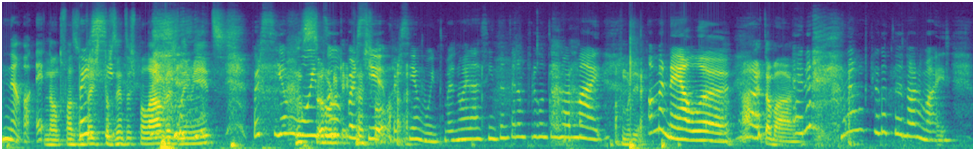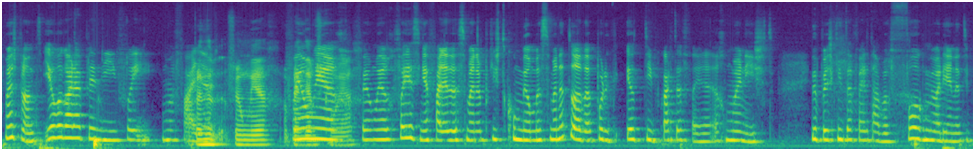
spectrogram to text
Não, é- não, tu fazes um texto de Parecia- 300 palavras, limite. parecia muito, é parecia, parecia muito, mas não era assim, tanto eram perguntas normais. Oh, Maria. Oh Manela! Ai, tá bem. Era, eram perguntas normais. Mas pronto, eu agora aprendi, foi uma falha. Aprende- Foi um erro. Foi um com erro, foi um erro. Foi assim a falha da semana, porque isto comeu uma semana toda. Porque eu, tipo, quarta-feira, arrumei nisto. E depois, quinta-feira, estava fogo, meu Ariana. Tipo,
